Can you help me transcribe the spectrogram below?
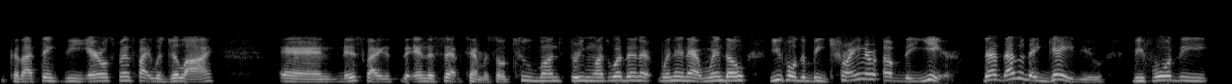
Because I think the Errol Spence fight was July, and this fight is the end of September. So two months, three months within it, within that window, you're supposed to be trainer of the year. That's that's what they gave you before the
